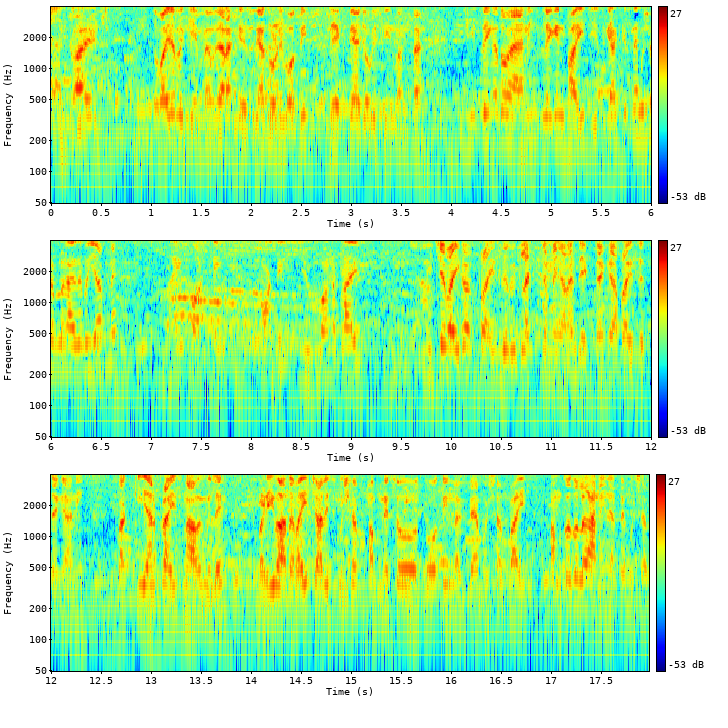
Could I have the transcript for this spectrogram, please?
enjoy it तो भाई अभी गेम वगैरह खेलते हैं थोड़ी बहुत ही। देखते हैं जो भी सीन बनता है। जीतेंगे तो है नहीं लेकिन भाई जीत गया। कितने पुशअप लगाए थे भैया आपने? भाई 40. फोर्टी यू वन प्राइस नीचे भाई का प्राइस भी अभी कलेक्ट करने जाना है। देखते हैं क्या प्राइस देते हैं क्या नहीं। बाकी यार प्राइस ना भी मिले। बड़ी बात है भाई चालीस पुशअप अपने सो दो तीन लगते हैं पुशअप भाई। हमको तो लगाने नहीं आते पुशअप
